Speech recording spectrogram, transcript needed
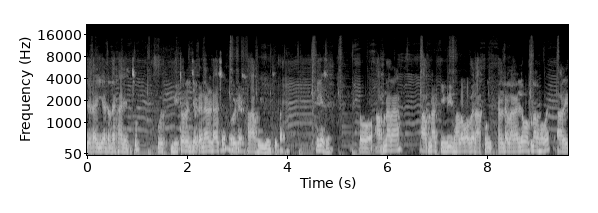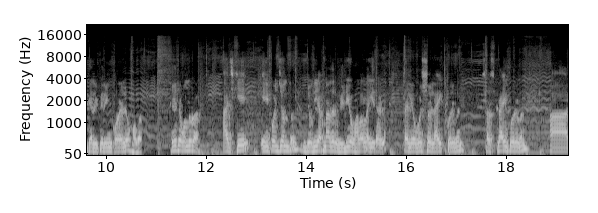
যেটা ইয়েটা দেখা যাচ্ছে ভিতরের যে প্যানেলটা আছে, ওইটা খারাপ হয়ে যেতে পারে, ঠিক আছে? তো আপনারা আপনার টিভি ভালোভাবে রাখুন প্যানেলটা লাগাইলেও আপনার হবে, আর এটা রিপেয়ারিং করাইলেও হবে, ঠিক আছে বন্ধুরা? আজকে এই পর্যন্ত, যদি আপনাদের ভিডিও ভালো লাগে থাকে তাহলে অবশ্যই লাইক করবেন সাবস্ক্রাইব করবেন আর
